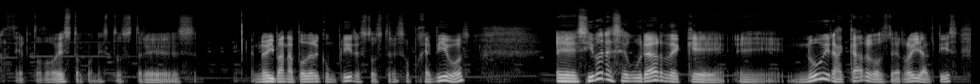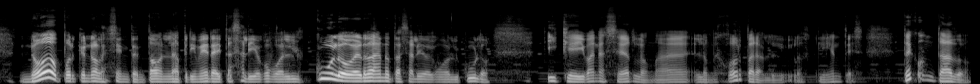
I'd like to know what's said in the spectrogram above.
hacer todo esto con estos tres, no iban a poder cumplir estos tres objetivos. Eh, se iban a asegurar de que eh, no hubiera cargos de royalties. No, porque no las he intentado en la primera y te ha salido como el culo, ¿verdad? No te ha salido como el culo. Y que iban a ser lo, más, lo mejor para los clientes. Te he contado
